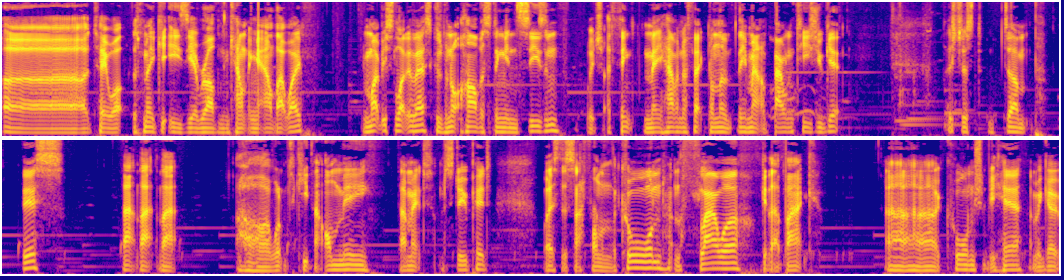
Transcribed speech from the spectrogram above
Uh, I'll tell you what, let's make it easier rather than counting it out that way. It might be slightly less because we're not harvesting in season, which I think may have an effect on the, the amount of bounties you get. Let's just dump this, that, that, that, Oh, I want to keep that on me. Damn it, I'm stupid. Where's the saffron and the corn and the flour? Get that back. Uh, corn should be here. There we go.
